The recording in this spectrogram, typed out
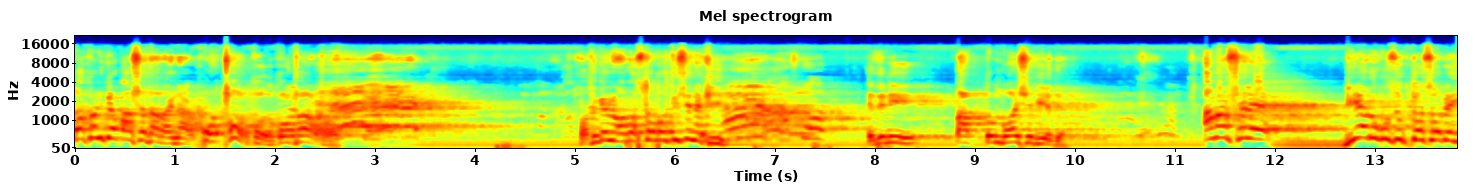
তখন কেউ পাশে দাঁড়ায় না। কত কথা। কথা কি আমি অবাস্তব বলতেছি নাকি? এদিনই প্রাপ্তম বয়সে বিয়ে দেয়। আমার ছেলে বিয়ের উপযুক্ত সবেই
